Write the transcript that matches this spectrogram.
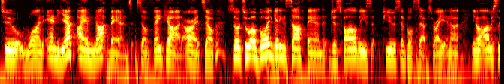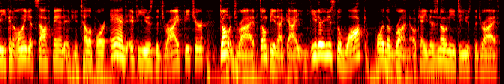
two, one, and yep, I am not banned. So thank God. All right, so so to avoid getting soft banned, just follow these few simple steps, right? And uh, you know, obviously you can only get soft banned if you teleport and if you use the drive feature. Don't drive. Don't be that guy. Either use the walk or the run. Okay, there's no need to use the drive.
